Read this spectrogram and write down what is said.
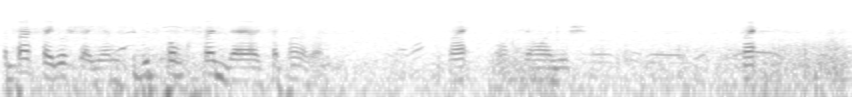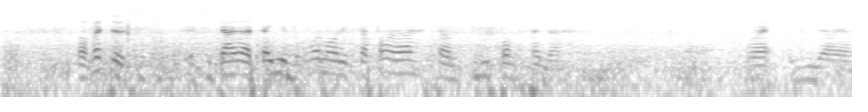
Ça passe à gauche là, il y a un petit bout de pompe Fred derrière le sapin là-bas. Ouais, en serrant à gauche. Ouais. En fait, euh, si tu si arrives à tailler droit dans les sapins là, t'as un petit bout de pompe Fred là. Ouais, juste derrière.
